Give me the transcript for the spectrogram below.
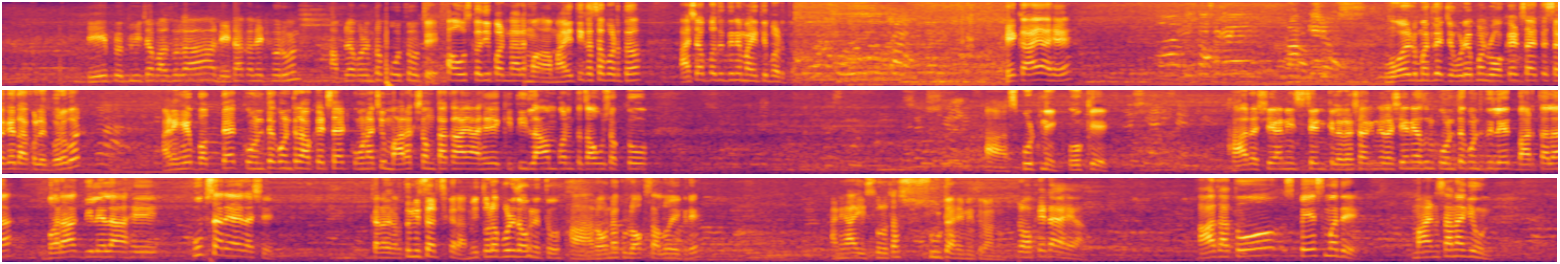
हे पृथ्वीच्या बाजूला डेटा कलेक्ट करून आपल्यापर्यंत पोहोचवते. पाऊस कधी पडणार? माहिती कसं पडतं? अशा पद्धतीने माहिती पडतं. हे काय आहे? वर्ल्ड मधले जेवढे पण रॉकेट्स आहेत ते सगळे दाखवलेत बरोबर? आणि हे बघतायत कोणते कोणते रॉकेट्स आहेत? कोणाची मारक क्षमता काय आहे? किती लांबपर्यंत जाऊ शकतो? हां स्पुटनिक ओके हा रशियाने सेंड केला. रशा रशियाने अजून कोणते कोणते दिले आहेत? भारताला बराक दिलेला आहे. खूप सारे आहेत असे. करा करा. तुम्ही सर्च करा. मी तुला पुढे जाऊन येतो. हां रौनक ब्लॉक चालू आहे इकडे. आणि हा इस्रोचा सूट आहे मित्रांनो. रॉकेट आहे हा. हा जातो स्पेसमध्ये माणसांना घेऊन.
